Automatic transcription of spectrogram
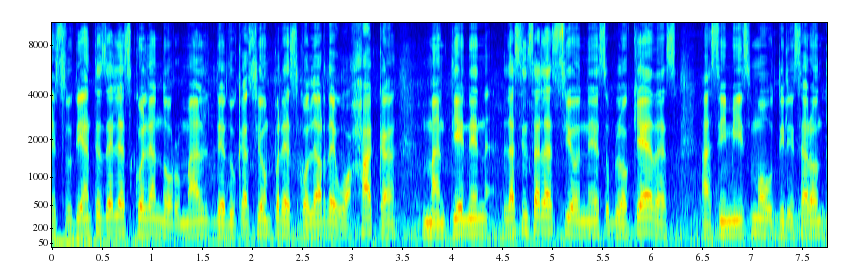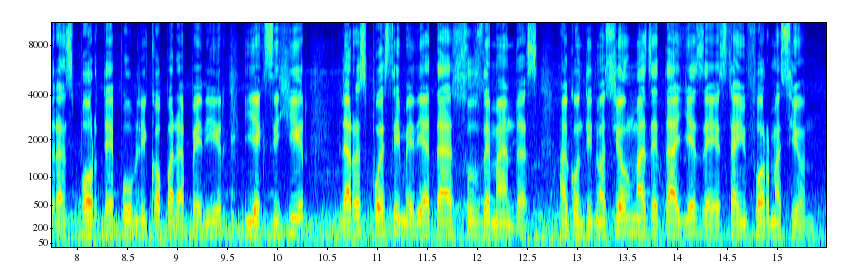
Estudiantes de la Escuela Normal de Educación Preescolar de Oaxaca mantienen las instalaciones bloqueadas. Asimismo, utilizaron transporte público para pedir y exigir la respuesta inmediata a sus demandas. A continuación, más detalles de esta información.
